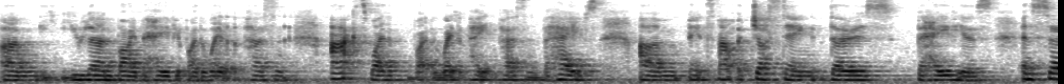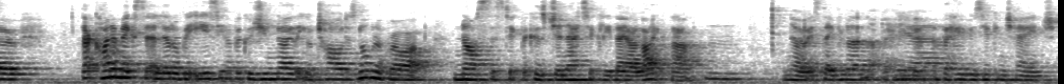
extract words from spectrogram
Um, you learn by behaviour, by the way that the person acts, by the by the way the pa- person behaves. Um, it's about adjusting those behaviours, and so that kind of makes it a little bit easier because you know that your child is not going to grow up narcissistic because genetically they are like that. No, it's they've learned that behavior. Yeah. Behaviors you can change.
